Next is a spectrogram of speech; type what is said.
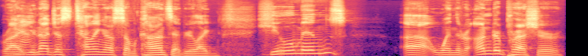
right? Yeah. You're not just telling us some concept. You're like humans uh, when they're under pressure,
